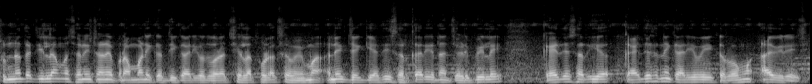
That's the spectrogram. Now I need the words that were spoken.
સુરનગર જિલ્લામાં શનિષ્ઠ અને પ્રામાણિક અધિકારીઓ દ્વારા છેલ્લા થોડાક સમયમાં અનેક જગ્યાએથી સરકારીના ઝડપી લઈ કાયદેસરીય કાયદેસરની કાર્યવાહી કરવામાં આવી રહી છે.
